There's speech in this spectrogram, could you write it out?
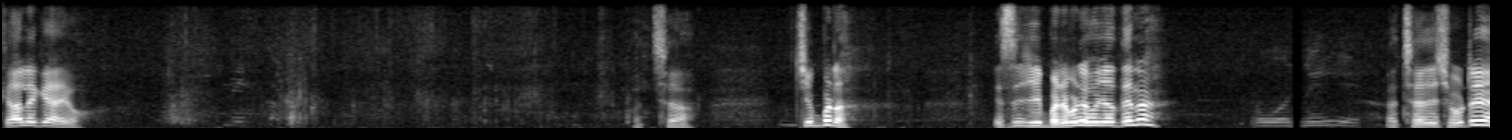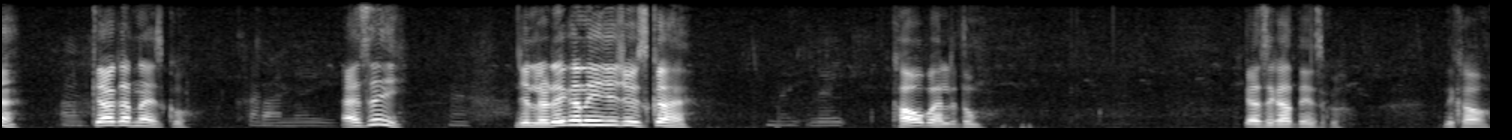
क्या लेके आए हो? अच्छा। चिबड़ इससे ये बड़े बड़े हो जाते हैं ना? वो नहीं है। अच्छा ये छोटे हैं? क्या करना है इसको? खाना है। ऐसे ही? ये लड़ेगा नहीं ये जो इसका है? नहीं। नहीं। खाओ पहले तुम। कैसे खाते हैं इसको? दिखाओ।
